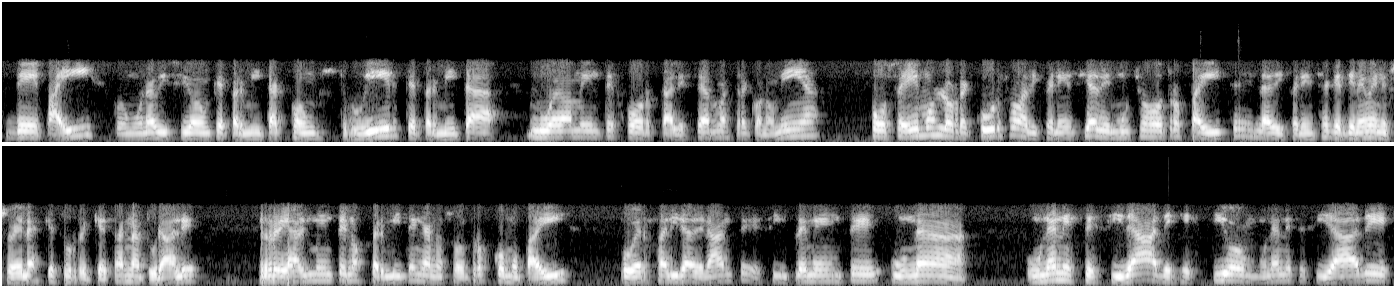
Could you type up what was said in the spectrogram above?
de país, con una visión que permita construir, que permita nuevamente fortalecer nuestra economía, poseemos los recursos, a diferencia de muchos otros países, la diferencia que tiene Venezuela es que sus riquezas naturales realmente nos permiten a nosotros como país poder salir adelante, es simplemente una, una necesidad de gestión, una necesidad de,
